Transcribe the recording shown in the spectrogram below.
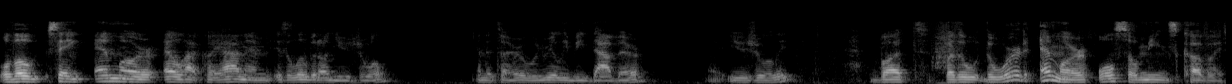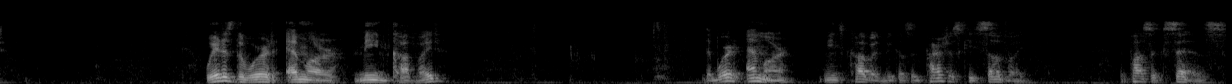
although saying emor el hakoyanim is a little bit unusual, and the Torah would really be daber, uh, usually, but but the, the word emor also means covered. Where does the word emor mean covered? The word emor means covered because in Parshas Kisavai, the pasuk says,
